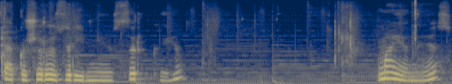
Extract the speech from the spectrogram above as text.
Також розрівнюю сирки, майонез,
